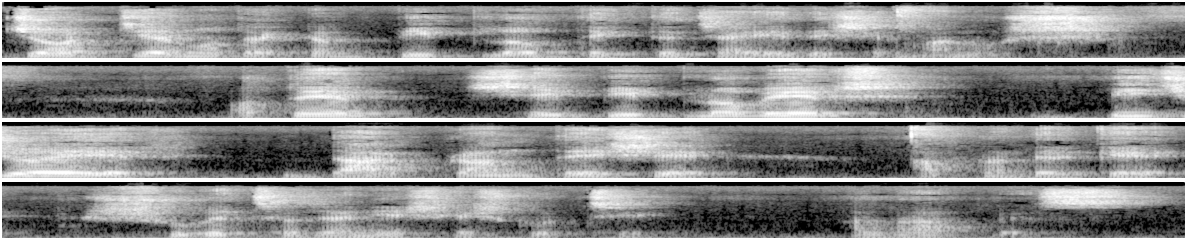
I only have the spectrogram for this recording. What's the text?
জর্জিয়ার মতো একটা বিপ্লব দেখতে চায় এদেশের মানুষ। অতএব সেই বিপ্লবের বিজয়ের দ্বার প্রান্তে এসে আপনাদেরকে শুভেচ্ছা জানিয়ে শেষ করছি। আল্লাহ হাফেজ।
